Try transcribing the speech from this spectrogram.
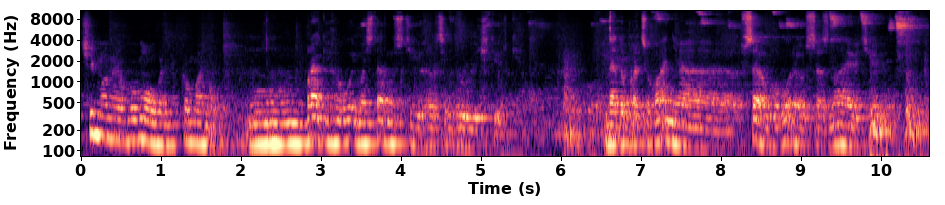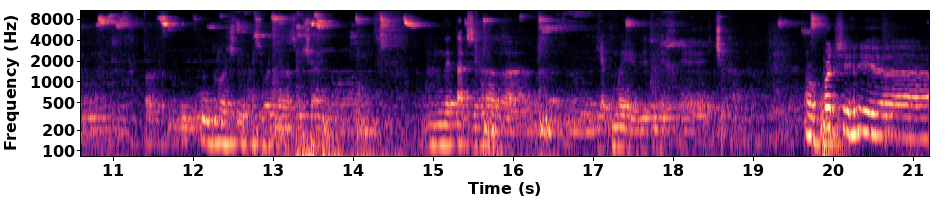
Чим вони обумовлені в команді? Брак ігрової майстерності гравців другої четвірки. Недопрацювання, все обговорюють, все знають. Е, ну, Друга четвірка сьогодні надзвичайно не так зіграла, як ми від них е. В першій грі е,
